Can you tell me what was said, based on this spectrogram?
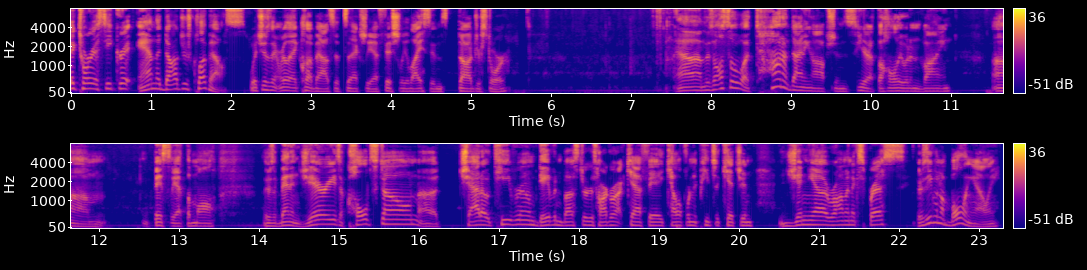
Victoria's Secret, and the Dodgers Clubhouse, which isn't really a clubhouse, it's actually an officially licensed Dodger store. Um, there's also a ton of dining options here at the Hollywood and Vine, um, basically at the mall. There's a Ben and Jerry's, a Cold Stone, a Chatto Tea Room, Dave and Buster's, Hard Rock Cafe, California Pizza Kitchen, Jinya Ramen Express. There's even a bowling alley.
